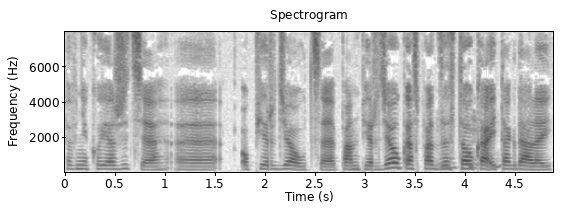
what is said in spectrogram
pewnie kojarzycie, y, o pierdziołce. Pan pierdziołka spadł ze stołka i tak dalej.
